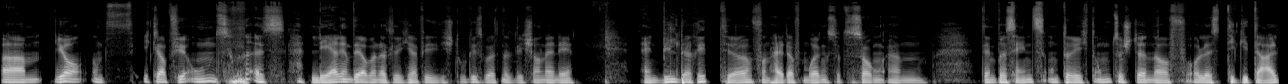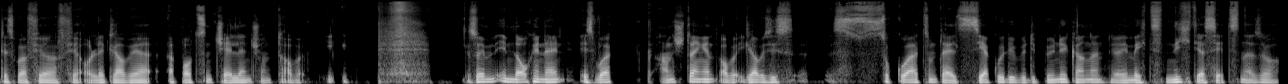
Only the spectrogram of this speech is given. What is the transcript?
ähm, ja, und ich glaube für uns als Lehrende, aber natürlich auch für die Studis war es natürlich schon eine, ein wilder Ritt, ja, von heute auf morgen sozusagen ähm, den Präsenzunterricht umzustellen auf alles digital. Das war für, für alle, glaube ich, ein Botzen Challenge und aber ich, also im, im Nachhinein, es war anstrengend, aber ich glaube, es ist sogar zum Teil sehr gut über die Bühne gegangen. Ja, ich möchte es nicht ersetzen, also,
